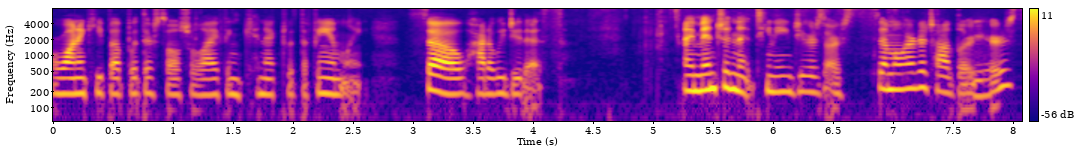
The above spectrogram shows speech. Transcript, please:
or want to keep up with their social life and connect with the family. So, how do we do this? I mentioned that teenage years are similar to toddler years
